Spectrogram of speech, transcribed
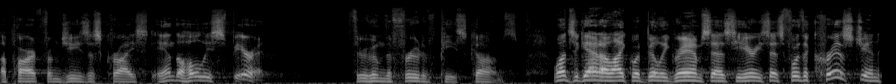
apart from Jesus Christ and the Holy Spirit, through whom the fruit of peace comes. Once again, I like what Billy Graham says here. He says, For the Christian,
